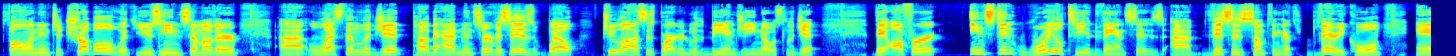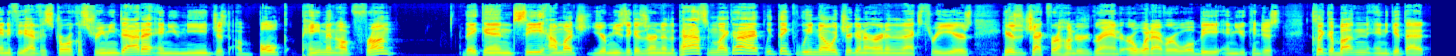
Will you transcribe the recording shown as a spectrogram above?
fallen into trouble with using some other uh, less than legit pub admin services. Well, TooLost is partnered with BMG. You know it's legit. They offer instant royalty advances. Uh, this is something that's very cool. And if you have historical streaming data and you need just a bulk payment up front, they can see how much your music has earned in the past. I'm like, all right, we think we know what you're going to earn in the next three years. Here's a check for a hundred grand or whatever it will be, and you can just click a button and get that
